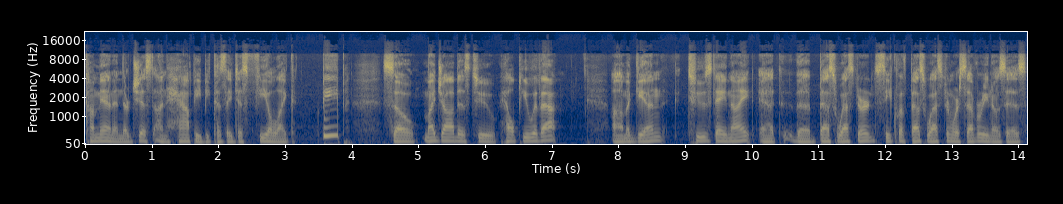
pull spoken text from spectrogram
come in and they're just unhappy because they just feel like beep. So, my job is to help you with that. Um, again, Tuesday night at the Best Western, Seacliff Best Western, where Severino's is,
